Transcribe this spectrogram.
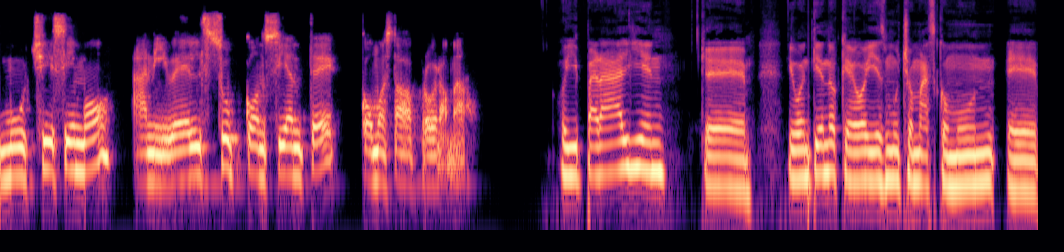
muchísimo a nivel subconsciente cómo estaba programado. Oye, para alguien que digo, entiendo que hoy es mucho más común eh,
